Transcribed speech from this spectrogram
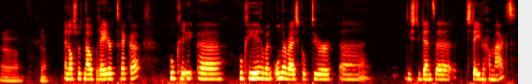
Eh, En als we het nou breder trekken, hoe, eh, hoe creëren we een onderwijscultuur eh, die studenten steviger maakt?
